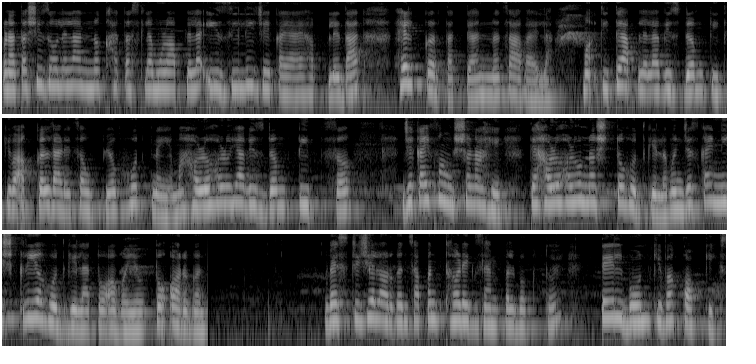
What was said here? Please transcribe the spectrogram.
पण आता शिजवलेलं अन्न खात असल्यामुळं आपल्याला इझिली जे काय आहे आपले दात हेल्प करतात ते अन्न चावायला. मग तिथे आपल्याला विस्डम टीथ किंवा अक्कलदाढेचा उपयोग होत नाही आहे मग हळूहळू ह्या विस्डम टीथचं जे काही फंक्शन आहे ते हळूहळू नष्ट होत गेलं. म्हणजेच काय निष्क्रिय होत गेला तो अवयव तो ऑर्गन वेस्टिजियल ऑर्गनचं आपण थर्ड एक्झाम्पल बघतोय टेल बोन किंवा कॉकिक्स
